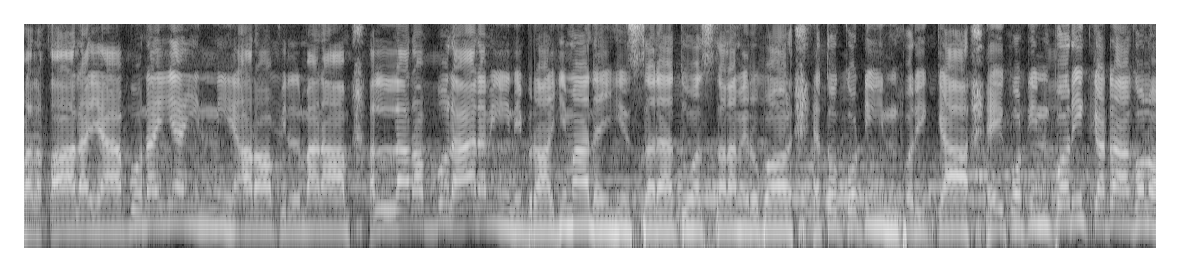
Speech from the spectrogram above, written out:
ফালাকাল ইয়া বুনাইয়া ইন্নী আরা ফিল মানাম আল্লাহ রব্বুল আলামিন ইব্রাহিম আলাইহিস সালাতু ওয়াস সালামের উপর এত কঠিন পরীক্ষা। এই কঠিন পরীক্ষাটা হলো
